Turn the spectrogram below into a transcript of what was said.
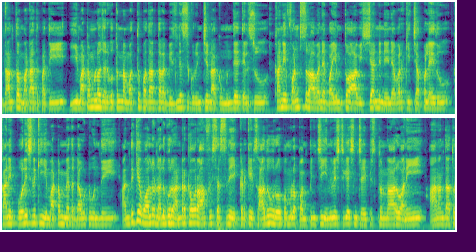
దాంతో మఠాధిపతి ఈ మఠంలో జరుగుతున్న మత్తు పదార్థాల బిజినెస్ గురించి నాకు ముందే తెలుసు. కానీ ఫండ్స్ రావనే భయంతో ఆ విషయాన్ని నేనెవరికి చెప్పలేదు. కానీ పోలీసులకి ఈ మఠం మీద డౌట్ ఉంది. అందుకే వాళ్ళు నలుగురు అండర్ కవర్ ఆఫీసర్స్ని ఇక్కడికి సాధువు రూపంలో పంపించి ఇన్వెస్టిగేషన్ చేపిస్తున్నారు అని ఆనందాతో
